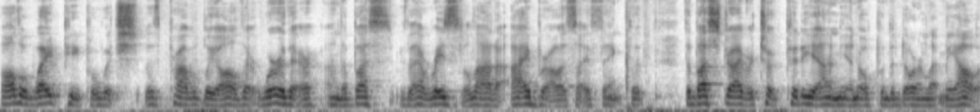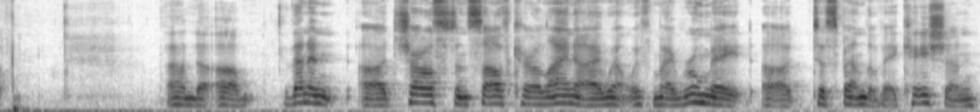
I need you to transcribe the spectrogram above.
all the white people, which was probably all there were there on the bus, that raised a lot of eyebrows, I think. But the bus driver took pity on me and opened the door and let me out. And um, then in uh, Charleston, South Carolina, I went with my roommate uh, to spend the vacation.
